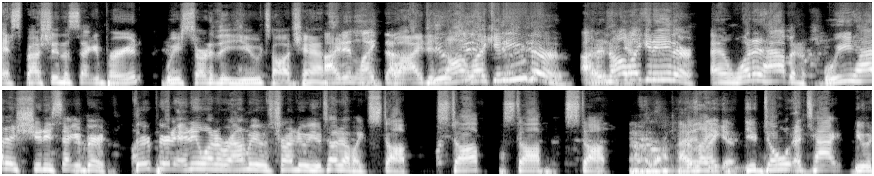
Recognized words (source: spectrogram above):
especially in the second period, we started the Utah chant. I didn't like that. Well, I did You not like it either. I, I did not like it either. And what had happened? We had a shitty second period. Third period, anyone around me was trying to do a Utah. I'm like, stop, stop, stop, stop. I was didn't like, like it. you don't attack. You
